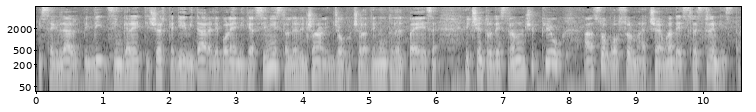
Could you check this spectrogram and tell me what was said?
il segretario del PD Zingaretti Zingaretti cerca di evitare le polemiche a sinistra, alle regionali in gioco c'è la tenuta del paese, il centrodestra non c'è più, al suo posto ormai c'è una destra estremista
